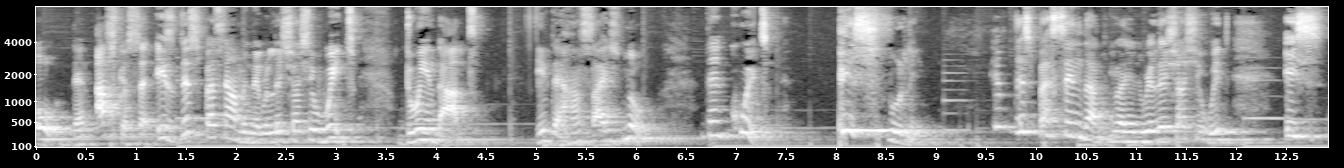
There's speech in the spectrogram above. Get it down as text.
Oh, then ask yourself, is this person I'm in a relationship with doing that? If the answer is no, then quit peacefully. If this person that you are in relationship with is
